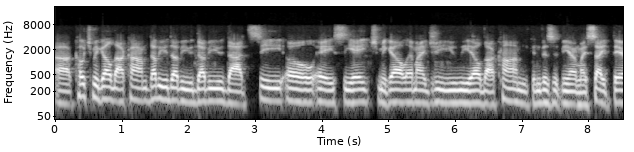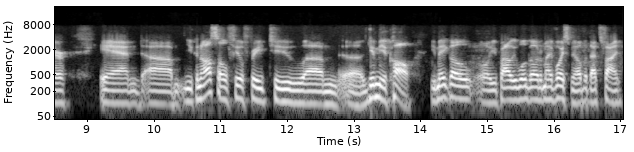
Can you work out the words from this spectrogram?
uh, coachmiguel.com, www.coachmiguel, M-I-G-U-E-L.com. You can visit me on my site there. And um, you can also feel free to um, uh, give me a call you may go, or you probably will go to my voicemail, but that's fine.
